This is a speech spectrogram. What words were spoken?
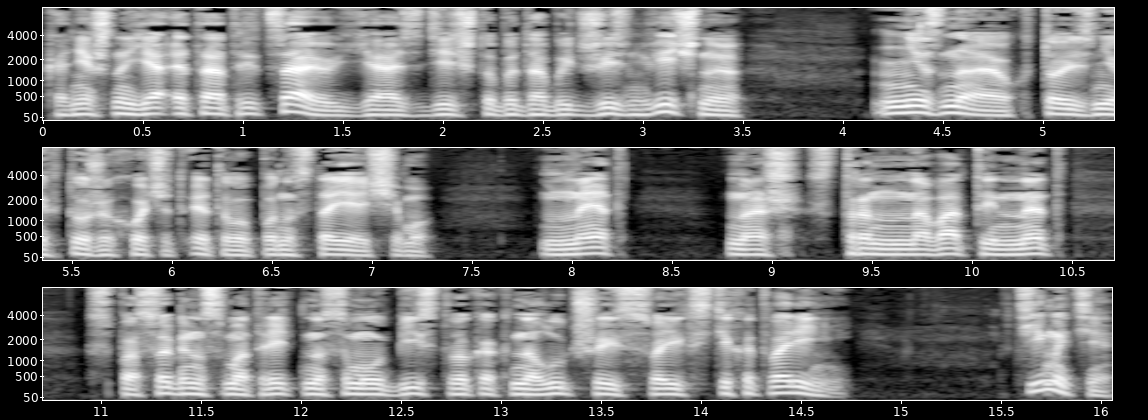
Конечно, я это отрицаю, я здесь, чтобы добыть жизнь вечную. Не знаю, кто из них тоже хочет этого по-настоящему. Нед, наш странноватый Нед, способен смотреть на самоубийство, как на лучшее из своих стихотворений. Тимати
